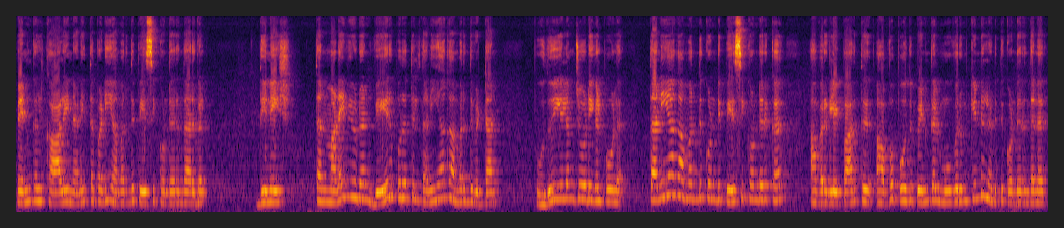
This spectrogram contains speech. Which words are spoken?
பெண்கள் காலை நனைத்தபடி அமர்ந்து பேசிக் கொண்டிருந்தார்கள். தினேஷ் தன் மனைவியுடன் வேறு புறத்தில் தனியாக அமர்ந்து விட்டான். புது இளம் ஜோடிகள் போல தனியாக அமர்ந்து கொண்டு பேசிக் கொண்டிருக்க அவர்களை பார்த்து அவ்வப்போது பெண்கள் மூவரும் கிண்டல் அடித்துக் கொண்டிருந்தனர்.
